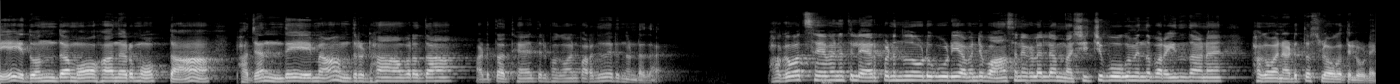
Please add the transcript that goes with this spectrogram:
തേ ദ്വന്ദ്മോഹ നിർമുക്ത ഭജന്തേ മാം ദൃഢാവൃത അടുത്ത അധ്യായത്തിൽ ഭഗവാൻ പറഞ്ഞു തരുന്നുണ്ടത് ഭഗവത് സേവനത്തിൽ ഏർപ്പെടുന്നതോടുകൂടി അവന്റെ വാസനകളെല്ലാം നശിച്ചു പോകുമെന്ന് പറയുന്നതാണ് ഭഗവാൻ അടുത്ത ശ്ലോകത്തിലൂടെ.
